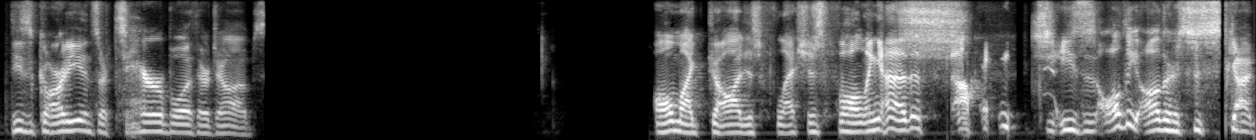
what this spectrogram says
These guardians are terrible at their jobs. Oh my god, his flesh is falling out of the sky. Jesus, all the others just got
